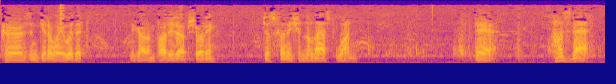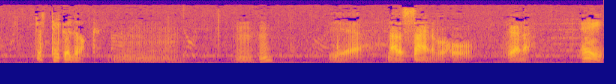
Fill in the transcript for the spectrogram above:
curves and get away with it. You got 'em puttied up, Shorty? Just finishing the last one. There. How's that? Just take a look. Mm-hmm. Yeah, not a sign of a hole. Fair enough. Hey,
